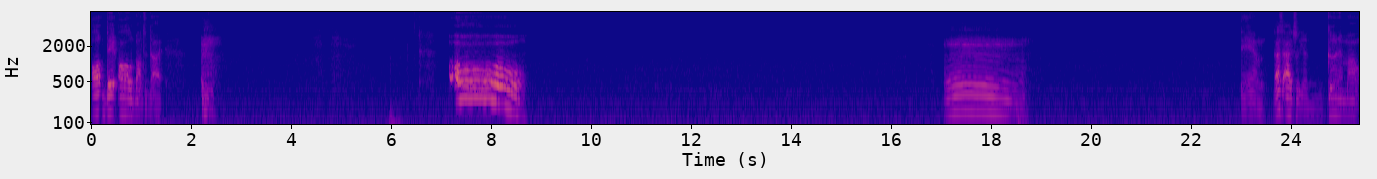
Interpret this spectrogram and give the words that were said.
All they all about to die. oh. Mm. Damn, that's actually a good amount.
